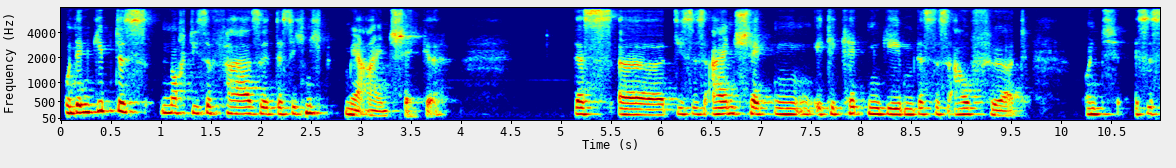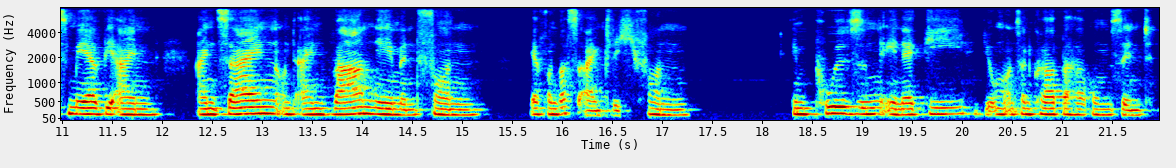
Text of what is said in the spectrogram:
Und dann gibt es noch diese Phase, dass ich nicht mehr einchecke. Dass äh, dieses Einchecken, Etiketten geben, dass das aufhört. Und es ist mehr wie ein, ein Sein und ein Wahrnehmen von, ja, von was eigentlich? Von Impulsen, Energie, die um unseren Körper herum sind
